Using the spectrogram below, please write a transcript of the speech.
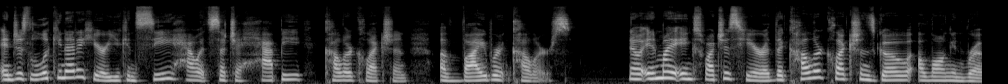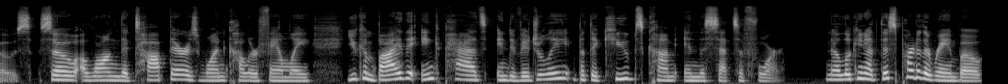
And just looking at it here, you can see how it's such a happy color collection of vibrant colors. Now in my ink swatches here, the color collections go along in rows. So along the top there is one color family. You can buy the ink pads individually, but the cubes come in the sets of four. Now looking at this part of the rainbow,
